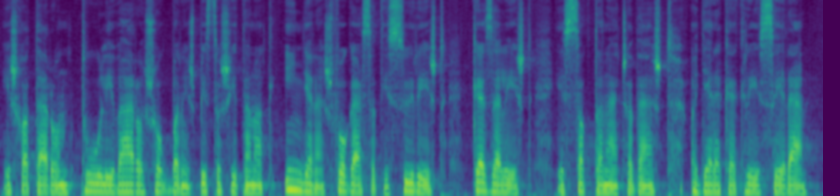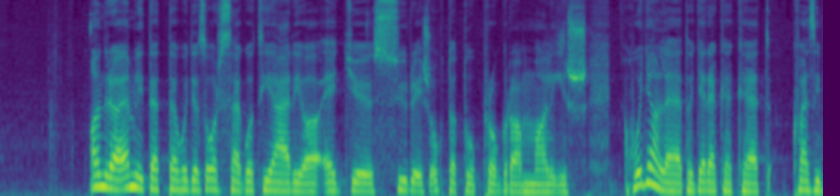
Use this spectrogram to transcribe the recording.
és határon túli városokban is biztosítanak ingyenes fogászati szűrést, kezelést és szaktanácsadást a gyerekek részére. Andrea említette, hogy az országot járja egy szűrő és oktató programmal is. Hogyan lehet a gyerekeket kvázi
